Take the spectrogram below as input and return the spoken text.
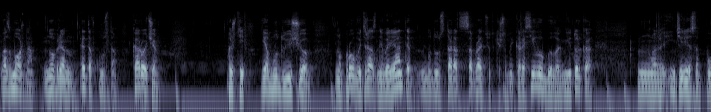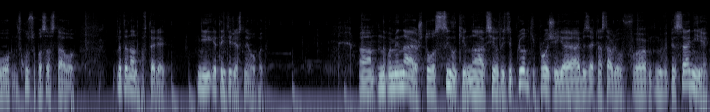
Возможно, но прям это вкусно. Короче, Слушайте, я буду еще пробовать разные варианты, буду стараться собрать все-таки, чтобы и красиво было, не только интересно по вкусу, по составу. Это надо повторять, и это интересный опыт. А, напоминаю, что ссылки на все вот эти пленки, прочее, я обязательно оставлю в, в описании.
